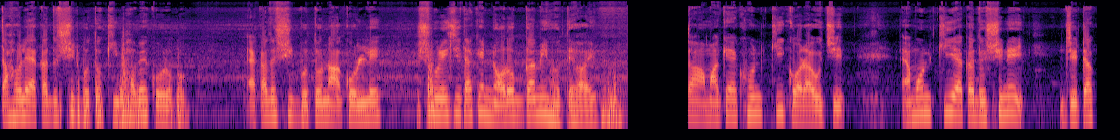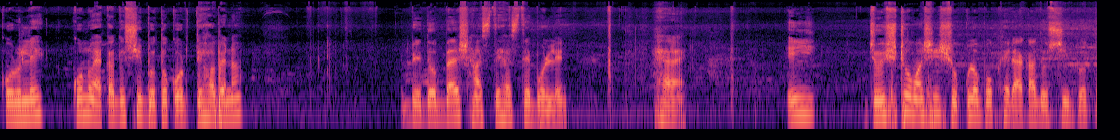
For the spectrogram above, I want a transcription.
তাহলে একাদশীর ব্রত কীভাবে করব। একাদশীর ব্রত না করলে শুনেছি তাকে নরকগামী হতে হয়। তা আমাকে এখন কি করা উচিত? এমন কি একাদশী নেই যেটা করলে কোনো একাদশী ব্রত করতে হবে না? বেদব্যাস হাসতে হাসতে বললেন হ্যাঁ এই জ্যৈষ্ঠ মাসের শুক্লপক্ষের একাদশী ব্রত।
